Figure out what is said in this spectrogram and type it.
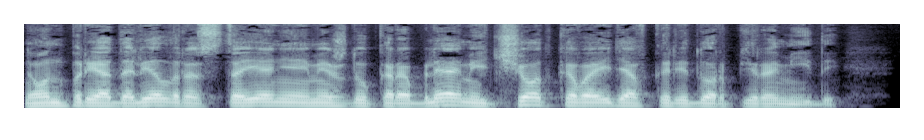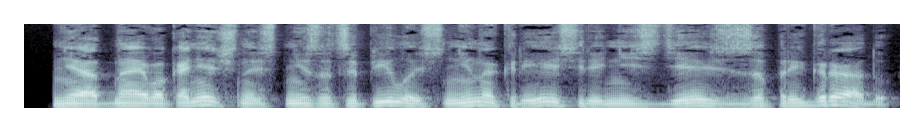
Он преодолел расстояние между кораблями, четко войдя в коридор пирамиды. Ни одна его конечность не зацепилась ни на крейсере, ни здесь, за преграду.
